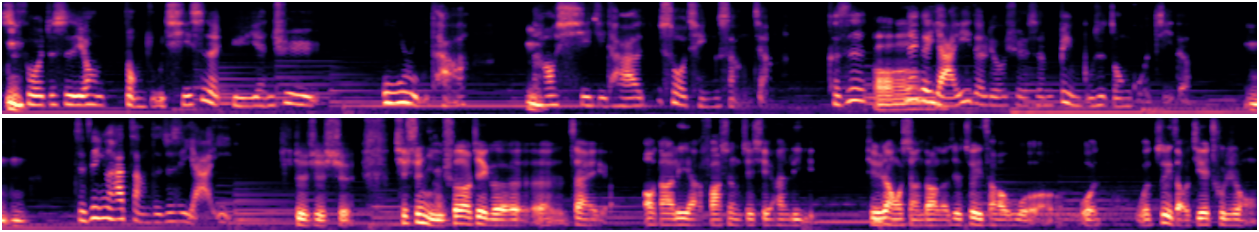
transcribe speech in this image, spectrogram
是说就是用种族歧视的语言去侮辱他，然后袭击他受轻伤这样。可是那个亚裔的留学生并不是中国籍的，嗯嗯，只是因为他长得就是亚裔。是是是，其实你说到这个，呃，在澳大利亚发生这些案例，其实让我想到了，就最早我我我最早接触这种，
